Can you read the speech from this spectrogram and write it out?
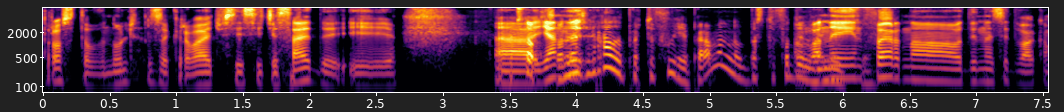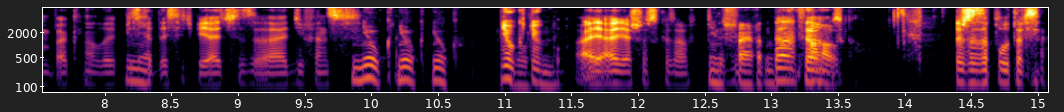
Просто в нуль закривають всі сіті-сайди. І Стоп, я вони не... ж грали проти Фурії, правильно? Best of 1 Вони. Inferno 11-2 камбекнули після 10-5 за defense. Нюк, нюк, нюк. Нюк, нюк. А, я- а я що сказав? Інферно. Інферно Ти вже заплутався.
